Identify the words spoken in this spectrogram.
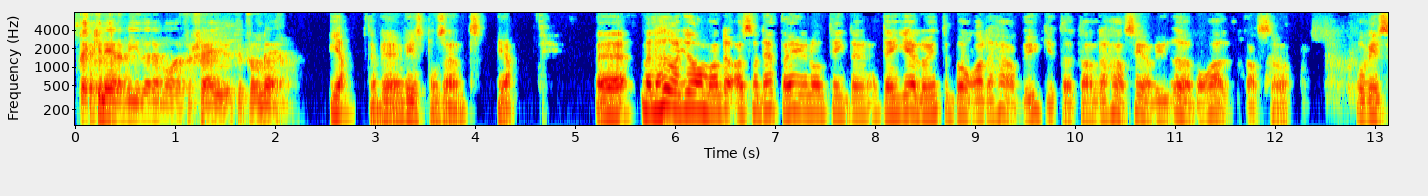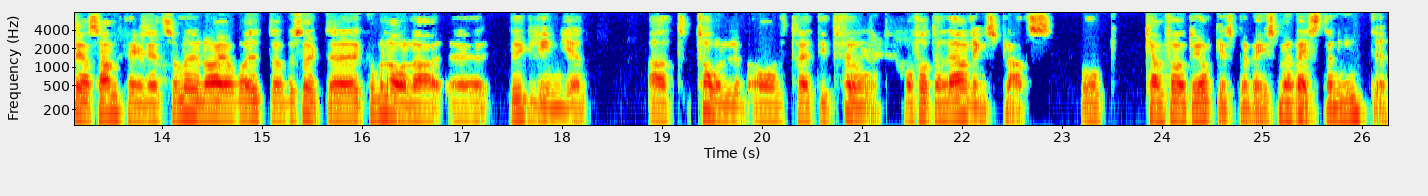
spekulera vidare var för sig utifrån det. Ja, det blir en viss procent. Ja. Eh, men hur gör man då? Alltså detta är ju någonting, det, det gäller inte bara det här bygget utan det här ser vi överallt. Alltså. Och vi ser samtidigt som nu när jag var ute och besökte kommunala eh, bygglinjen att 12 av 32 har fått en lärlingsplats och kan få ett yrkesbevis men resten inte.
